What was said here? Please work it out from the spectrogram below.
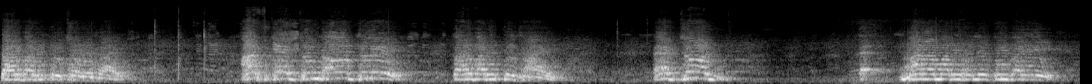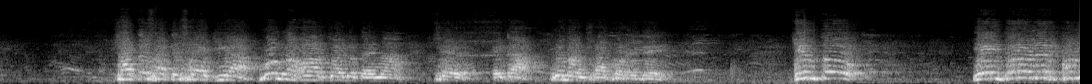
তার বাড়িতে চলে যায়। আজকে একজন দাওয়াত দিলে তার বাড়িতে যায়। একজন মারামারি হলে দুই ভাইয়ে সাথে সাথে সে গিয়া মামলা হওয়ার জন্য দেয় না, সে এটা মীমাংসা করে দেয় কিন্তু এই ধরনের কোন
